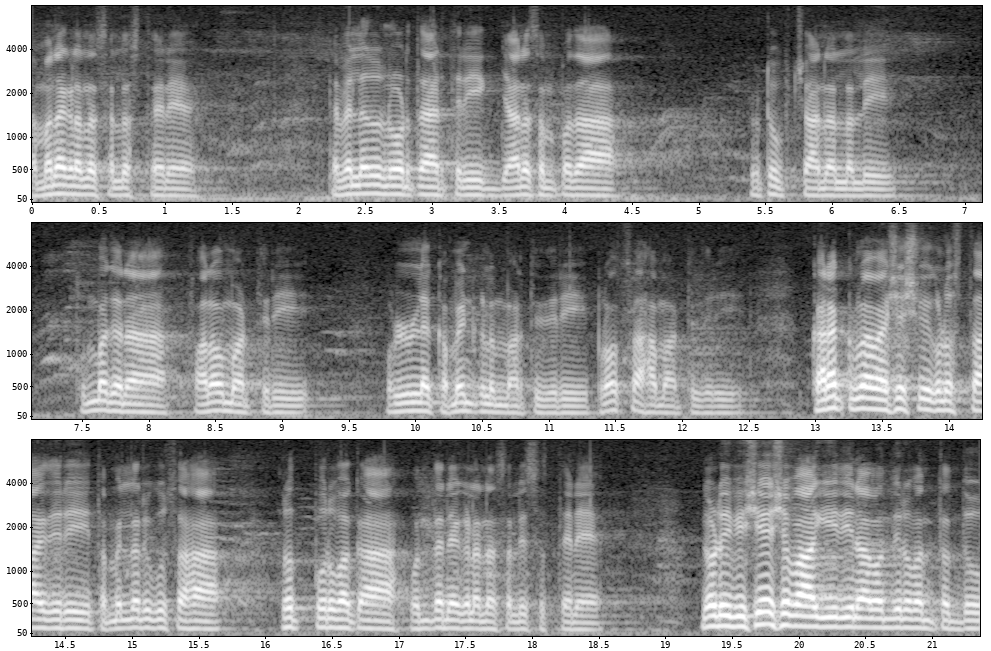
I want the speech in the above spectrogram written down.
ನಮನಗಳನ್ನು ಸಲ್ಲಿಸ್ತೇನೆ। ತಾವೆಲ್ಲರೂ ನೋಡ್ತಾ ಇರ್ತೀರಿ ಜ್ಞಾನ ಸಂಪದ ಯೂಟ್ಯೂಬ್ ಚಾನಲಲ್ಲಿ ತುಂಬ ಜನ ಫಾಲೋ ಮಾಡ್ತೀರಿ, ಒಳ್ಳೊಳ್ಳೆ ಕಮೆಂಟ್ಗಳನ್ನು ಮಾಡ್ತಿದ್ದೀರಿ, ಪ್ರೋತ್ಸಾಹ ಮಾಡ್ತಿದ್ದೀರಿ। ಕಾರ್ಯಕ್ರಮ ಯಶಸ್ವಿಗೊಳಿಸ್ತಾ ಇದ್ದೀರಿ, ತಮ್ಮೆಲ್ಲರಿಗೂ ಸಹ ಹೃತ್ಪೂರ್ವಕ ವಂದನೆಗಳನ್ನು ಸಲ್ಲಿಸುತ್ತೇನೆ। ನೋಡಿ ವಿಶೇಷವಾಗಿ ದಿನ ಬಂದಿರುವಂಥದ್ದು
